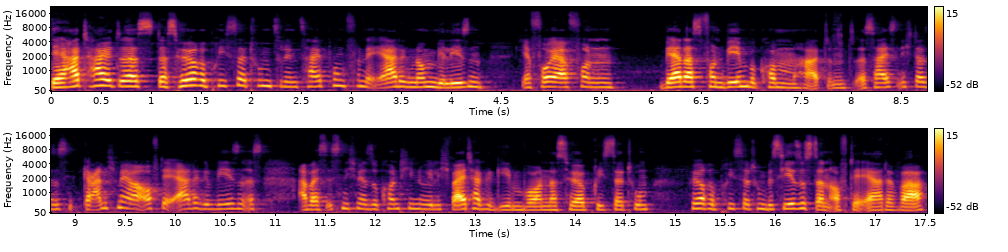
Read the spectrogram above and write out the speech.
der hat halt das, das höhere Priestertum zu dem Zeitpunkt von der Erde genommen. Wir lesen ja vorher von wer das von wem bekommen hat. Und das heißt nicht, dass es gar nicht mehr auf der Erde gewesen ist, aber es ist nicht mehr so kontinuierlich weitergegeben worden, das Höherpriestertum, höhere Priestertum, bis Jesus dann auf der Erde war.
